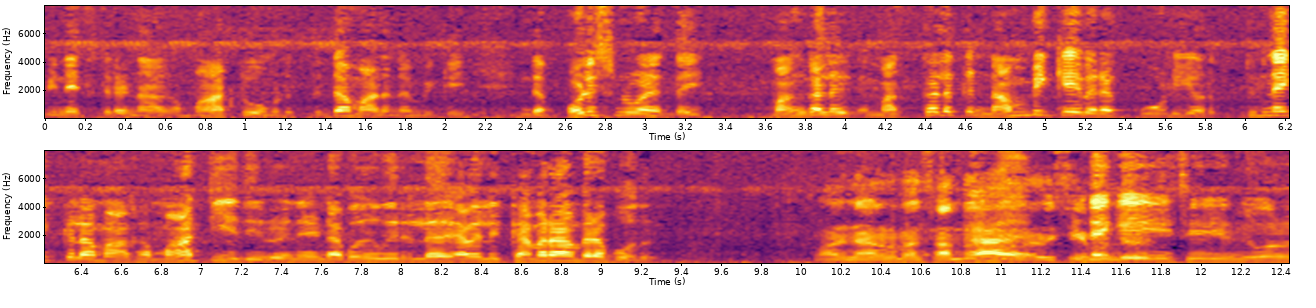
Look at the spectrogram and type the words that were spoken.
வினைத்திறனாக மாற்றுவோம் என்று திட்டமான நம்பிக்கை. இந்த போலீஸ் நிறுவனத்தை மங்களுக்கு மக்களுக்கு நம்பிக்கை வரக்கூடிய ஒரு திணைக்களமாக மாற்றியது என்னடா வெகுவிரில் அவளுக்கு கேமரா வர போகுது அது நாங்களும் சந்தோஷமான விஷயம் இன்னைக்கு ஒரு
